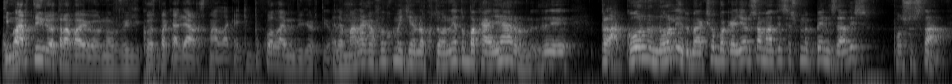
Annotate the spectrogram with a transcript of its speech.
Τι μπα- μαρτύριο τραβάει ο νορβηγικός μπακαλιάρος μαλάκα. Εκεί που κολλάει με τη γιορτή. Ρε όμως. μαλάκα, αφού έχουμε γενοκτονία των μπακαλιάρων. Ε, Πλακώνουν όλοι εντωμεταξύ ο μπακαλιάρος. Άμα δεις, ας πούμε, μπαίνεις να δεις ποσοστά.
